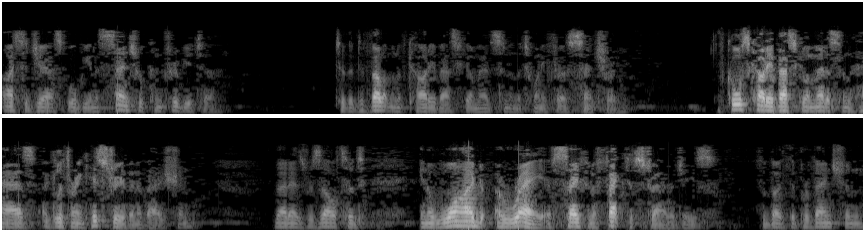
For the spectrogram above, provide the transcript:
I suggest will be an essential contributor to the development of cardiovascular medicine in the 21st century. Of course, cardiovascular medicine has a glittering history of innovation that has resulted in a wide array of safe and effective strategies for both the prevention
